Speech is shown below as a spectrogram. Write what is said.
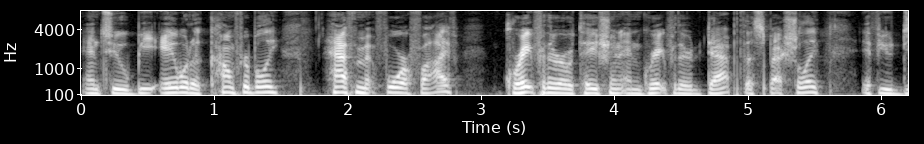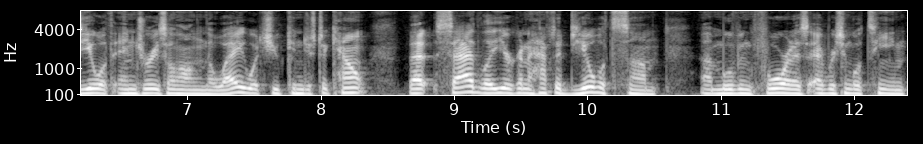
And to be able to comfortably have him at four or five, Great for their rotation and great for their depth, especially if you deal with injuries along the way, which you can just account that sadly you're going to have to deal with some uh, moving forward, as every single team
